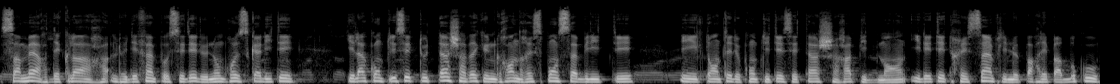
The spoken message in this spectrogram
Sa mère déclare le défunt possédait de nombreuses qualités. Il accomplissait toute tâche avec une grande responsabilité et il tentait de compléter ses tâches rapidement. Il était très simple, il ne parlait pas beaucoup.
